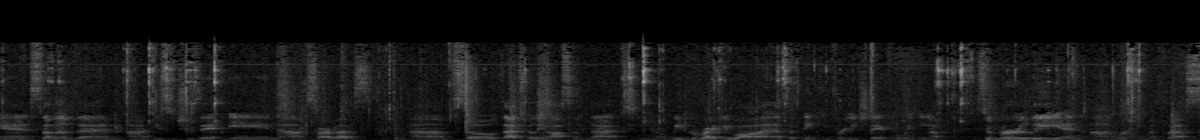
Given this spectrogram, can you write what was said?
and some of them um, used to choose it in um, Starbucks. Um, so that's really awesome that you know we provide you all as a thank you for each day for waking up super early and uh, working with us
